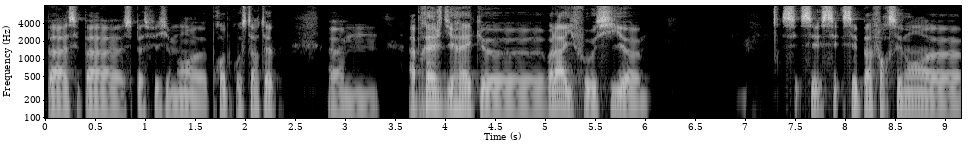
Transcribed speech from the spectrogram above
pas, c'est pas, c'est pas spécialement euh, propre aux startups. Euh, après, je dirais que voilà, il faut aussi c'est pas forcément euh,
